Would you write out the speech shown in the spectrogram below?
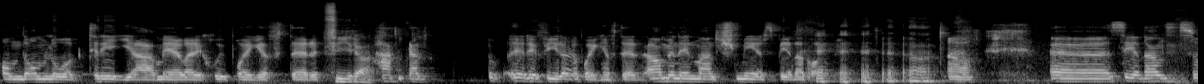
om de låg trea med vad det, sju poäng efter. Fyra. Hackad, är det fyra poäng efter? Ja, men en match mer spelad har de. ja. Eh, sedan så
